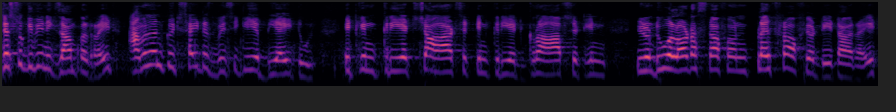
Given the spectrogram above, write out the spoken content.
just to give you an example, right? Amazon QuickSight is basically a BI tool. It can create charts, it can create graphs, it can you know, do a lot of stuff on plethora of your data, right?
